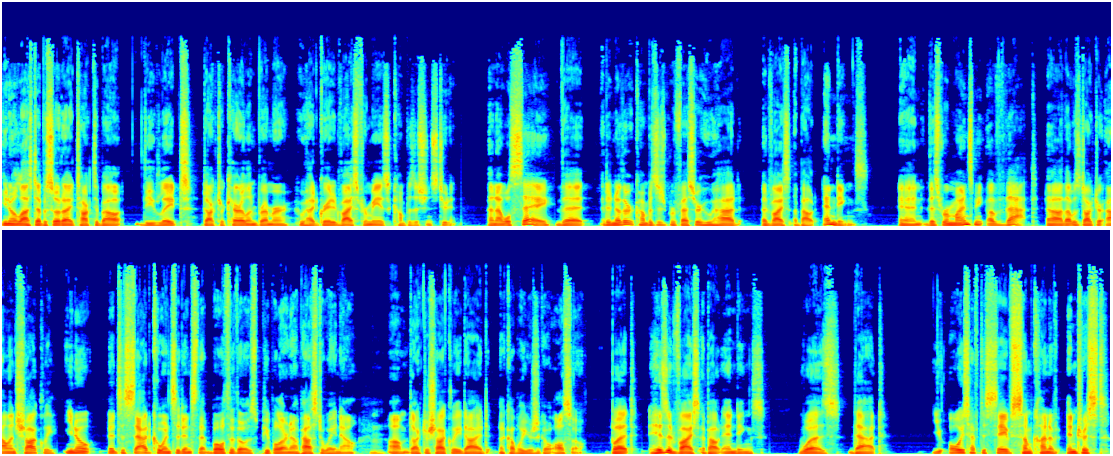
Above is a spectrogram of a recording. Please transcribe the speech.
You know, last episode I talked about the late Dr. Carolyn Bremer, who had great advice for me as a composition student. And I will say that at another composition professor who had advice about endings. And this reminds me of that. Uh, that was Dr. Alan Shockley. You know, it's a sad coincidence that both of those people are now passed away now. Um, Dr. Shockley died a couple years ago also. But his advice about endings was that you always have to save some kind of interest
